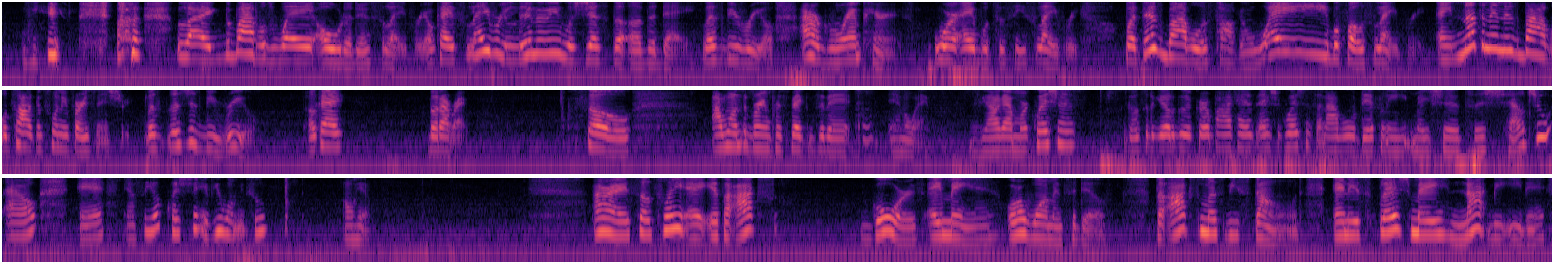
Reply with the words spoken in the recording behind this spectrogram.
like the Bible's way older than slavery. Okay, slavery literally was just the other day. Let's be real. Our grandparents were able to see slavery, but this Bible is talking way before slavery. Ain't nothing in this Bible talking 21st century. Let's let's just be real. Okay? But all right. So, I want to bring perspective to that in a way. If y'all got more questions, go to the Girl Good Girl podcast, ask your questions, and I will definitely make sure to shout you out and answer your question if you want me to on here. All right, so 28. If an ox gores a man or woman to death, the ox must be stoned, and its flesh may not be eaten,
